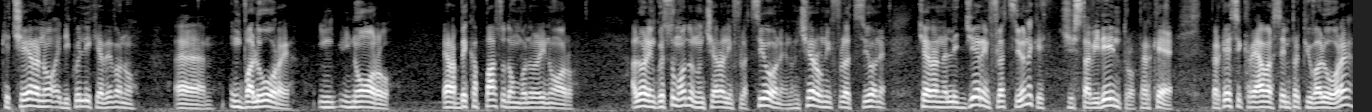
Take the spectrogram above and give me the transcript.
che c'erano e di quelli che avevano eh, un valore in, in oro, era backuppato da un valore in oro. Allora in questo modo non c'era l'inflazione, non c'era un'inflazione, c'era una leggera inflazione che ci stavi dentro, perché? Perché si creava sempre più valore,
